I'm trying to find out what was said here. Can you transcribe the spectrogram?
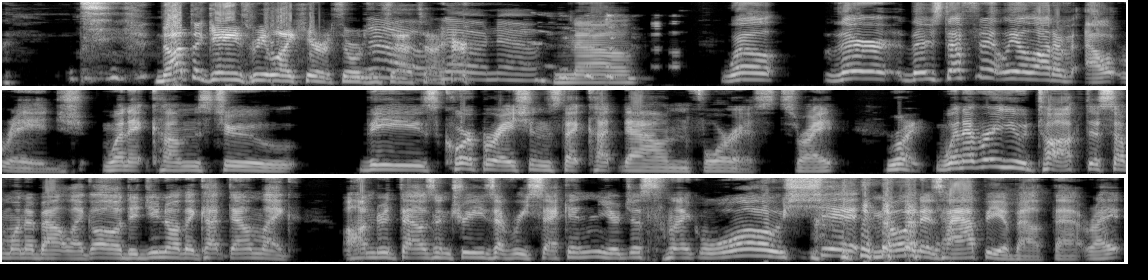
Not the gains we like here at Swords and Satire. no, no. no. Well, there there's definitely a lot of outrage when it comes to these corporations that cut down forests, right? Right. Whenever you talk to someone about like, "Oh, did you know they cut down like a 100,000 trees every second, You're just like, "Whoa, shit." no one is happy about that, right?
